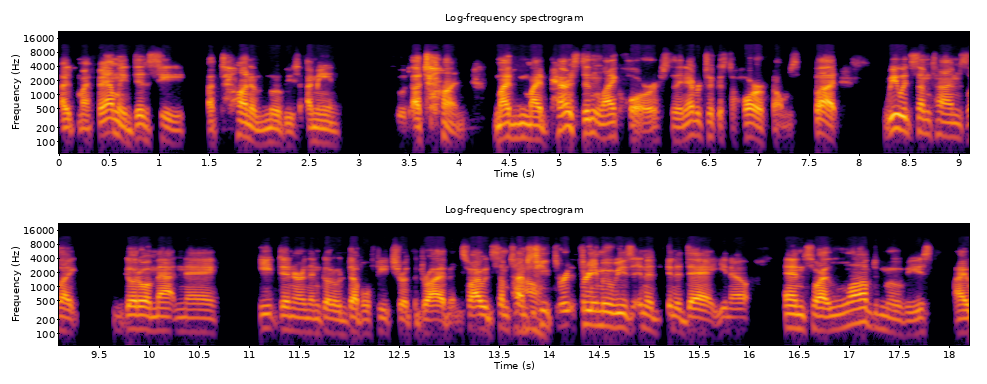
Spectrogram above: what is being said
I, my family did see a ton of movies. I mean, a ton. My my parents didn't like horror, so they never took us to horror films. But we would sometimes like go to a matinee, eat dinner, and then go to a double feature at the drive-in. So I would sometimes wow. see three three movies in a in a day. You know, and so I loved movies. I,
